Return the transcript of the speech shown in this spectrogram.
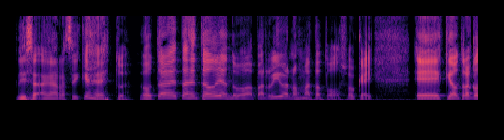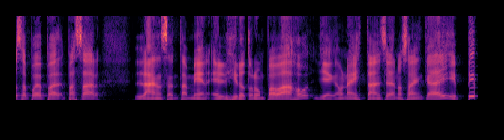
Dice, agarra así, ¿qué es esto? Otra vez esta gente odiando, va para arriba, nos mata a todos. Ok. Eh, ¿Qué otra cosa puede pa- pasar? Lanzan también el girotron para abajo, llega a una distancia, no saben qué hay, y pip,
